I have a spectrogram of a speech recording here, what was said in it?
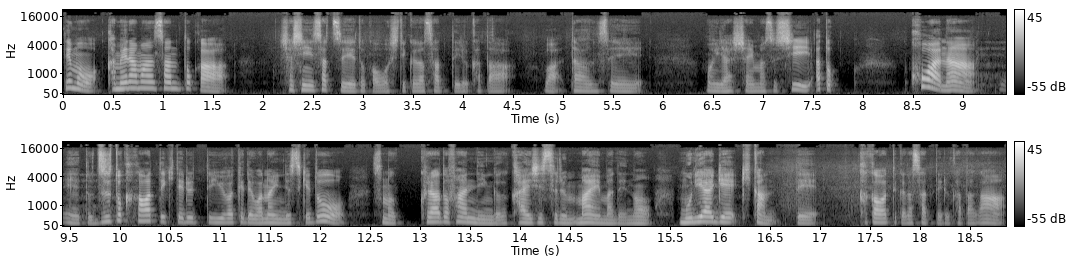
でもカメラマンさんとか写真撮影とかをしてくださっている方は男性もいらっしゃいますしあとコアな、えー、とずっと関わってきてるっていうわけではないんですけどそのクラウドファンディングが開始する前までの盛り上げ期間で関わってくださってる方が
